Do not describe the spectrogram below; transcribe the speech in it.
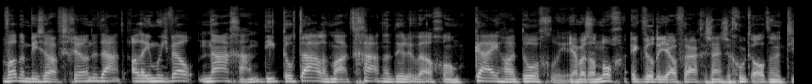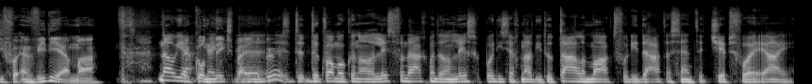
Wat een bizar verschil, inderdaad. Alleen moet je wel nagaan, die totale markt gaat natuurlijk wel gewoon keihard doorgroeien. Ja, maar dan nog. Ik wilde jou vragen, zijn ze goed alternatief voor Nvidia? Maar nou ja, er komt niks bij in de beurs. Er kwam ook een analist vandaag met een analistrapport die zegt... nou, die totale markt voor die datacenter chips voor AI...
